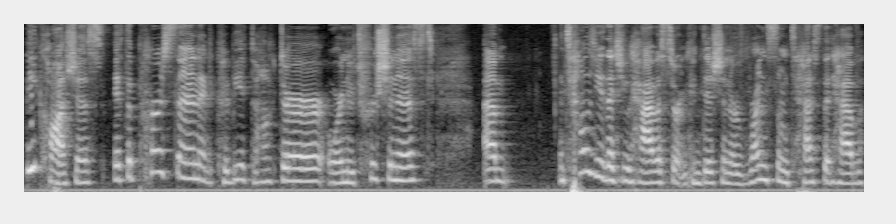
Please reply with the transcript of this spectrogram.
be cautious. If the person, it could be a doctor or a nutritionist, um, tells you that you have a certain condition or run some tests that have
